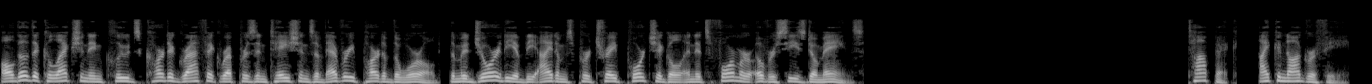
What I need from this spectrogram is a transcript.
Although the collection includes cartographic representations of every part of the world, the majority of the items portray Portugal and its former overseas domains. Iconography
